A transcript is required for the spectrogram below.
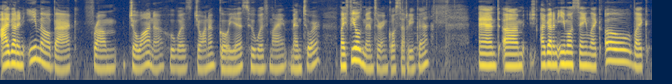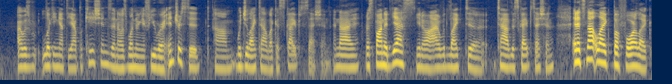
I got an email back from Joanna, who was Joanna Goyes, who was my mentor, my field mentor in Costa Rica. And um, I got an email saying like, oh, like I was looking at the applications and I was wondering if you were interested. Um, would you like to have like a Skype session? And I responded, yes. You know, I would like to to have the Skype session. And it's not like before, like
